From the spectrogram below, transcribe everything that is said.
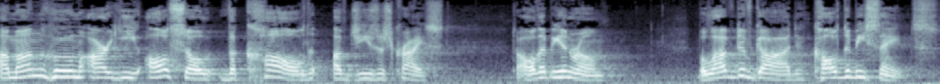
among whom are ye also the called of Jesus Christ. To all that be in Rome, beloved of God, called to be saints,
